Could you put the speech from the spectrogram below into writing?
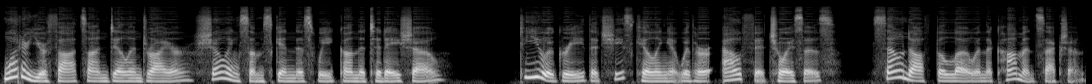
What are your thoughts on Dylan Dreyer showing some skin this week on the Today Show? Do you agree that she's killing it with her outfit choices? Sound off below in the comments section.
